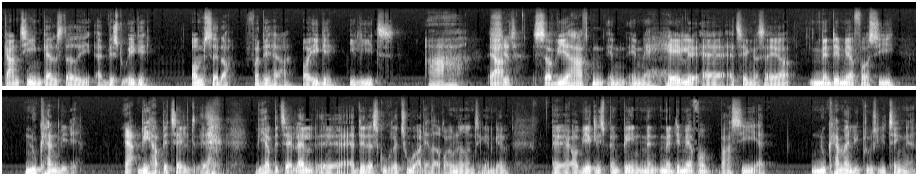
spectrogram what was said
garantien galt stadig, at hvis du ikke omsætter for det her, og ikke i leads, Ah, Ja, shit. så vi har haft en, en, en hale af, af ting og sager, men det er mere for at sige, nu kan vi det. Ja. Vi har betalt, øh, vi har betalt alt øh, af det, der skulle retur, og det har været røvnederen til gengæld, øh, og virkelig spændt ben, men, men det er mere for bare at sige, at nu kan man lige pludselig tingene.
